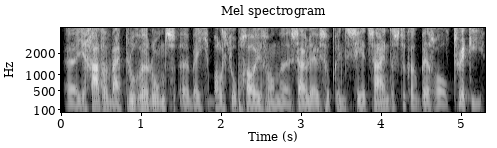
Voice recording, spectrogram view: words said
Eh, je gaat er bij ploegen rond, eh, een beetje balletje opgooien van eh zouden eventueel geïnteresseerd zijn. Dat is natuurlijk ook best wel tricky.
